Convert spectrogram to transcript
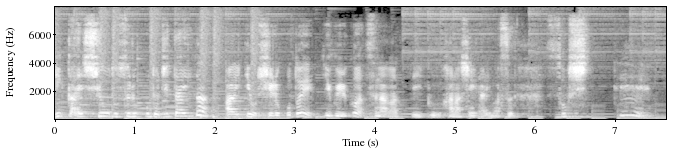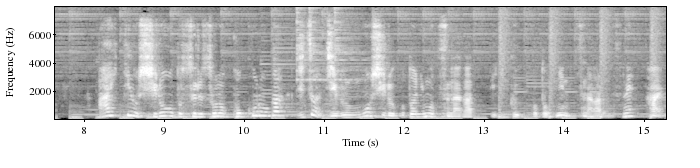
理解しようとすること自体が相手を知ることへゆくゆくはつながっていく話になります。そして相手を知ろうとするその心が実は自分を知ることにもつながっていくことにつながるんですね。はい。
